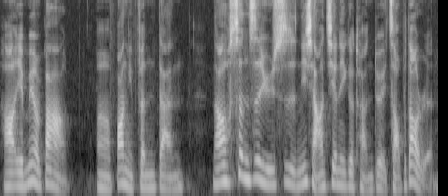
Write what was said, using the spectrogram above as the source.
好，也没有办法嗯、呃、帮你分担，然后甚至于是你想要建立一个团队找不到人。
